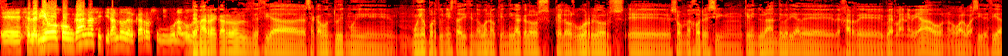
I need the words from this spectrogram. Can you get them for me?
eh, se le vio con ganas y tirando del carro sin ninguna duda. Demar Carroll decía, sacaba un tuit muy, muy oportunista diciendo, bueno, quien diga que los, que los Warriors eh, son mejores sin Kevin Durant debería de dejar de ver la NBA o, o algo así, decía.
